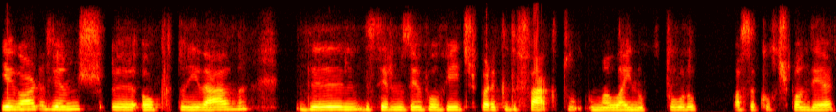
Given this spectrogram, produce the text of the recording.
e agora vemos uh, a oportunidade de, de sermos envolvidos para que, de facto, uma lei no futuro possa corresponder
